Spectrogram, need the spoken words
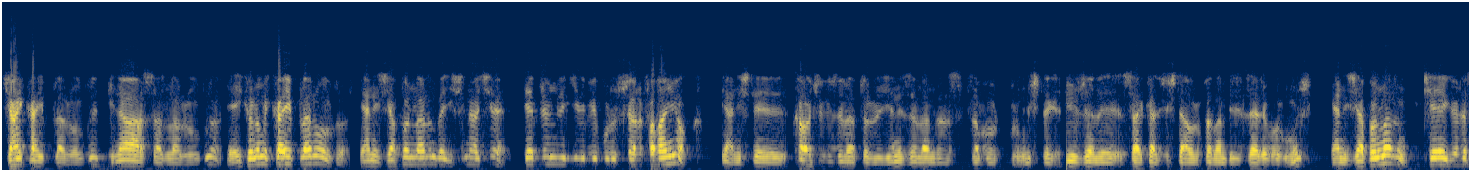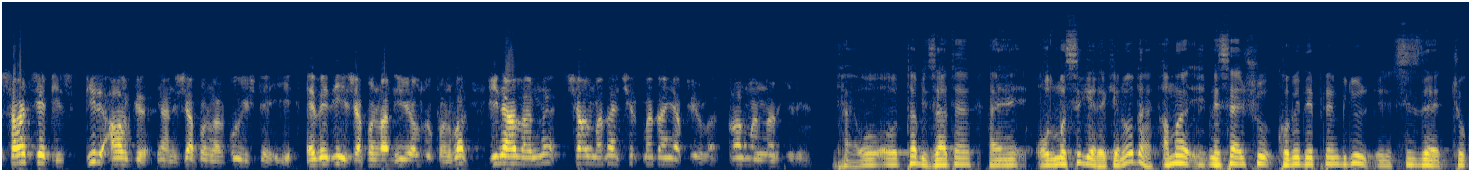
can kayıplar oldu, bina hasarlar oldu, ekonomik kayıplar oldu. Yani Japonların da işin açı depremle ilgili bir buluşları falan yok. Yani işte kauçuk izolatörü Yeni Zelanda'da Strabord bulmuş, işte yüzeli sarkacı işte Avrupa'dan birileri vurmuş. Yani Japonların şeye göre sadece biz bir algı, yani Japonlar bu işte iyi. Eve değil Japonların iyi olduğu konu var. Binalarını çalmadan çırpmadan yapıyorlar. Almanlar gibi. Ya o, o tabii zaten hani olması gereken o da ama mesela şu Kobe depremi biliyor e, siz de çok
